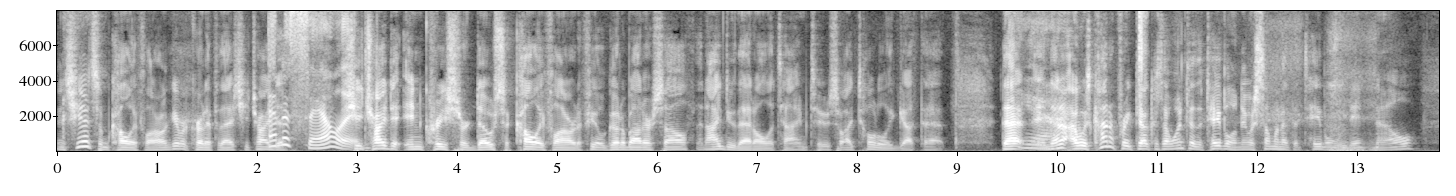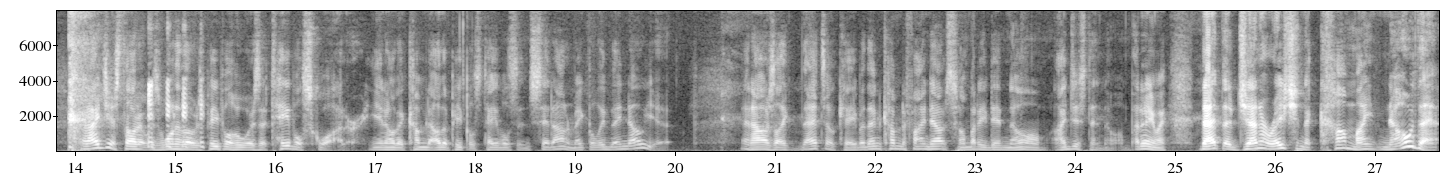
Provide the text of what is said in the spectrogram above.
And she had some cauliflower. I'll give her credit for that. She tried And to a salad. She tried to increase her dose of cauliflower to feel good about herself, and I do that all the time too. So I totally got that. That and then I was kind of freaked out because I went to the table and there was someone at the table we didn't know, and I just thought it was one of those people who was a table squatter, you know, that come to other people's tables and sit down and make believe they know you. And I was like, that's okay. But then come to find out somebody didn't know them. I just didn't know them. But anyway, that the generation to come might know them.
